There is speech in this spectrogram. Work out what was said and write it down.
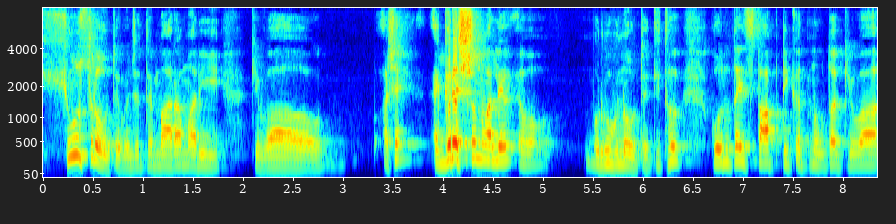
हिंस्र होते म्हणजे ते मारामारी किंवा असे ॲग्रेशनवाले रुग्ण होते. तिथं कोणताही स्टाफ टिकत नव्हता किंवा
